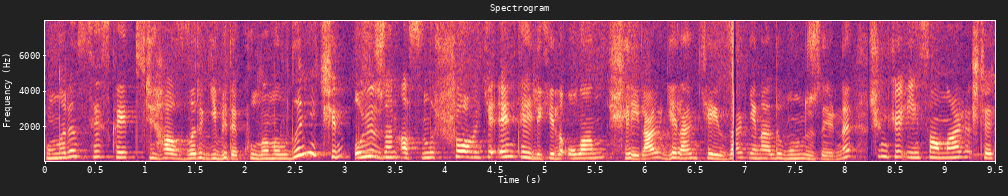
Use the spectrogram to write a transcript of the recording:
Bunların ses kayıt cihazları gibi de kullanıldığı için o yüzden aslında şu anki en tehlikeli olan şeyler, gelen case'ler genelde bunun üzerine. Çünkü insanlar işte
